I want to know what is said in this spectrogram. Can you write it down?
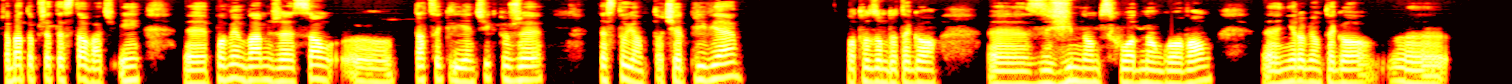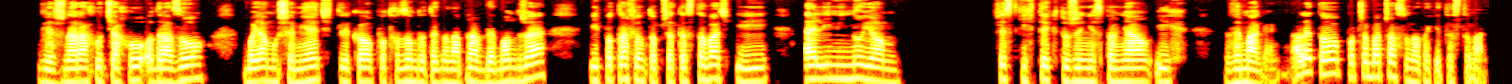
Trzeba to przetestować i y, powiem Wam, że są y, tacy klienci, którzy testują to cierpliwie, podchodzą do tego z zimną, z chłodną głową, nie robią tego, y, wiesz, na rachu ciachu od razu, bo ja muszę mieć, tylko podchodzą do tego naprawdę mądrze i potrafią to przetestować i eliminują wszystkich tych, którzy nie spełniają ich wymagań. Ale to potrzeba czasu na takie testowanie.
